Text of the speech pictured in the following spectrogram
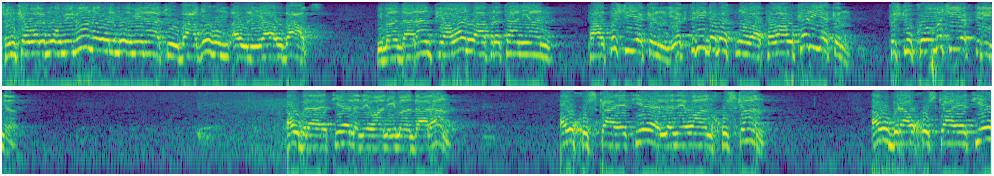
چونکە والمؤمنون والمؤمنات بعضهم أولياء بعض. ئیمانداران پیاوان و ئافرەتانیان پاڵپشتی یەکن یەکتری دەبەستنەوە تەواوکەری یەکن پشت و کۆمەکی یەکترینە. ئەو برایەتیە لە نێوان ئیمانداران ئەو خوشکایەتیە لە نێوان خوشکان. ئەو براو خوشکایەتیە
